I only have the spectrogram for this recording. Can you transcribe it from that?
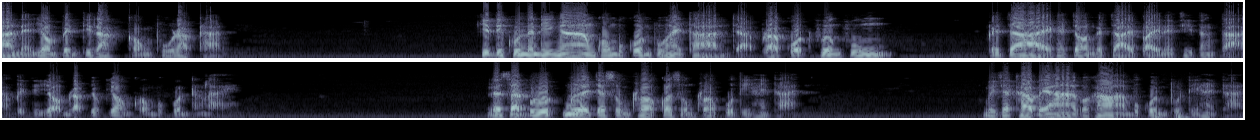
านเนี่ยย่อมเป็นที่รักของผู้รับทาน กิตติคุณอันดีงามของบุคคลผู้ให้ทานจะปรากฏเฟื่องฟุ้ง กระจายกระจรกระจายไปในที่ต่าง ๆ เป็นที่ยอมรับยกย่องของบุคคลทั้งหลาย และสัตว์บุรุษเมื่อจะสงเคราะห์ก็สงเคราะห์ผู้ที่ให้ทาน เมื่อจะเข้าไปหาก็เข้าหาบุคคลผู้ที่ให้ทาน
